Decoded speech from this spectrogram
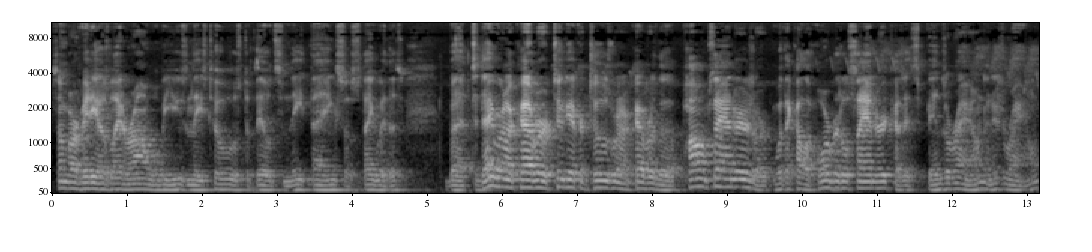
Some of our videos later on we'll be using these tools to build some neat things, so stay with us. But today we're going to cover two different tools. We're going to cover the palm sanders or what they call an orbital sander because it spins around and is round.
